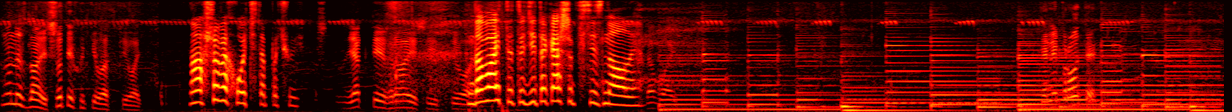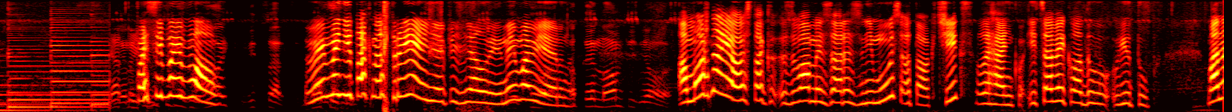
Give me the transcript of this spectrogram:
Ну не знаю, що ти хотіла співати? Ну а що ви хочете почути? Як ти граєш і співаєш? Давайте тоді таке, щоб всі знали. Давай. Ти не проти? Дякую. Спасибо і вам. Ви мені так настроєння підняли, А неймовірно. ти нам підняла. А можна я ось так з вами зараз знімусь, отак, чікс, легенько, і це викладу в Ютуб. Мене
